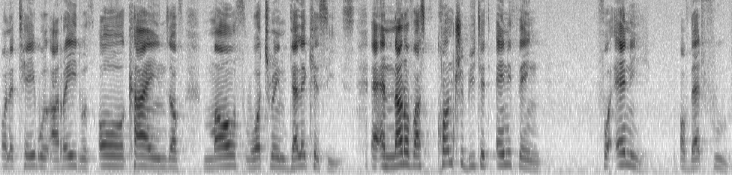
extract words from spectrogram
on a table arrayed with all kinds of mouth watering delicacies, and none of us contributed anything for any of that food.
